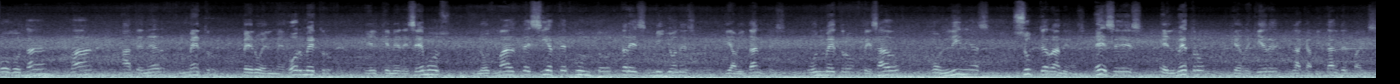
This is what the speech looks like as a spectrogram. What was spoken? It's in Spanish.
Bogotá va a tener metro, pero el mejor metro, el que merecemos los más de 7.3 millones de habitantes. Un metro pesado con líneas subterráneas. Ese es el metro que requiere la capital del país.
